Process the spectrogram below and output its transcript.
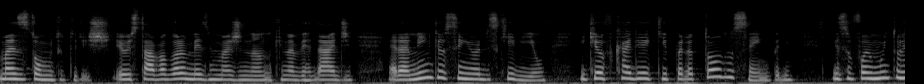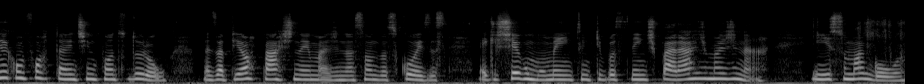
Mas estou muito triste. Eu estava agora mesmo imaginando que, na verdade, era a mim que os senhores queriam e que eu ficaria aqui para todo sempre. Isso foi muito reconfortante enquanto durou, mas a pior parte na imaginação das coisas é que chega um momento em que você tem de parar de imaginar, e isso magoa.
